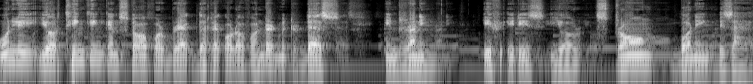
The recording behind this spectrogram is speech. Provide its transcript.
Only your thinking can stop or break the record of 100 meter dash in running if it is your strong burning desire.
